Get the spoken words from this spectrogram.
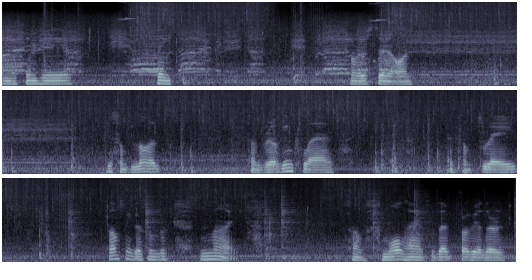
Nothing here. Think. Oh, turn it on. There's some blood, some broken glass, and, some blade. Something doesn't look nice. Some small hands that probably learned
